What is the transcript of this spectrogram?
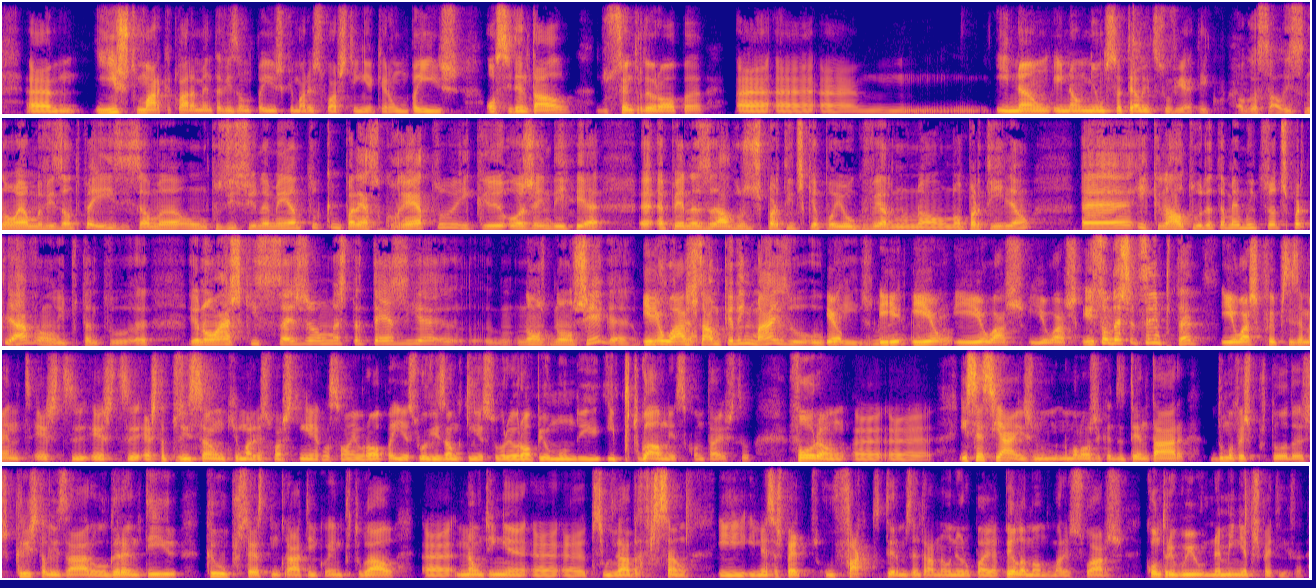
Um, e isto marca claramente a visão de país que o Mário Soares tinha, que era um país ocidental, do centro da Europa, uh, uh, um, e, não, e não nenhum satélite soviético. Oh, Gonçalo, isso não é uma visão de país, isso é uma, um posicionamento que me parece correto e que hoje em dia apenas alguns dos partidos que apoiam o governo não, não partilham. Uh, e que na altura também muitos outros partilhavam, e portanto uh, eu não acho que isso seja uma estratégia, não, não chega. Eu acho pensar um bocadinho mais o, o eu, país. É? E, e, eu, e eu acho, e eu acho que, isso não deixa de ser importante. E eu acho que foi precisamente este, este, esta posição que o Mário Soares tinha em relação à Europa e a sua visão que tinha sobre a Europa e o mundo e, e Portugal nesse contexto foram uh, uh, essenciais numa lógica de tentar, de uma vez por todas, cristalizar ou garantir que o processo democrático em Portugal uh, não tinha a possibilidade de reversão. E, e, nesse aspecto, o facto de termos entrado na União Europeia pela mão do Mário Soares contribuiu na minha perspectiva.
